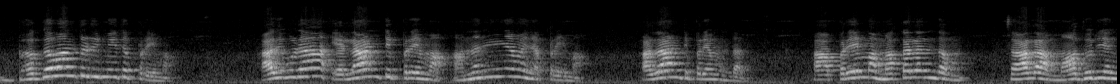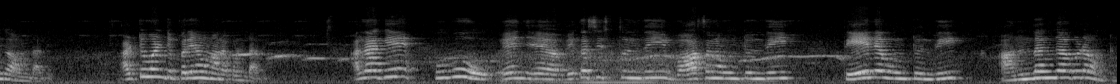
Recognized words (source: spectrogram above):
భగవంతుడి మీద ప్రేమ. అది కూడా ఎలాంటి ప్రేమ? అనన్యమైన ప్రేమ. అలాంటి ప్రేమ ఉండాలి. ఆ ప్రేమ మకరందం చాలా మాధుర్యంగా ఉండాలి. అటువంటి ప్రేమ మనకు ఉండాలి అలాగే పువ్వు ఏం వికసిస్తుంది వాసన ఉంటుంది తేనె ఉంటుంది. అందంగా కూడా ఉంటుంది.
